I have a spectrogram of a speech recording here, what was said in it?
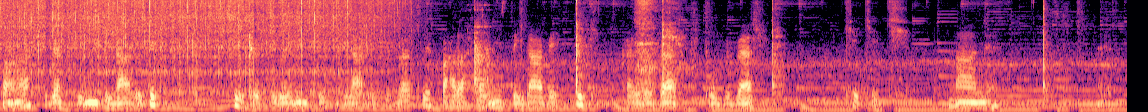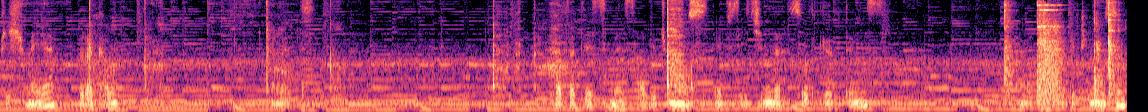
Sonra sıcak suyumuzu ilave edip sulu köftelerimizi ilave edip güzelce baharatlarımızı da ilave ettik. Karabiber, pul biber, kekik, nane evet, pişmeye bırakalım. Evet. Patatesimiz, havucumuz hepsi içinde sulu köftemiz. Evet, düdüklümüzün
